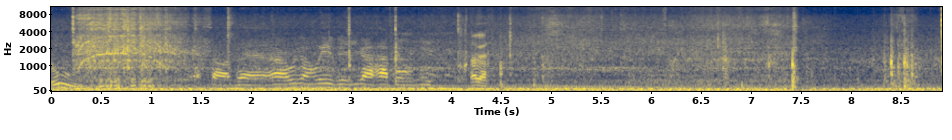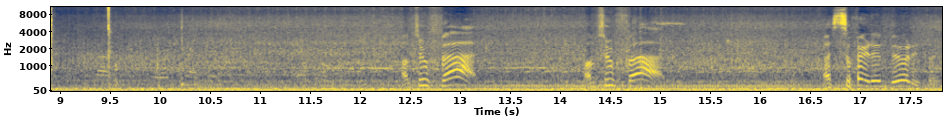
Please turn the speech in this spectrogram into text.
Ooh. That's all bad. All right, we're gonna leave it. You gotta hop in with me. Okay. I'm too fat. I'm too fat. I swear I didn't do anything.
